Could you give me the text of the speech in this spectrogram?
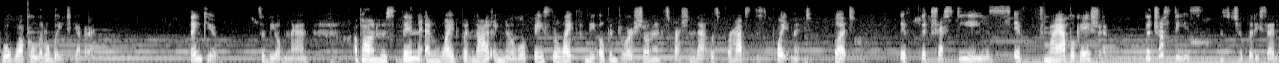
We'll walk a little way together. Thank you, said the old man, upon whose thin and white but not ignoble face the light from the open door shone an expression that was perhaps disappointment, but if the trustees, if my application. The trustees, Mr. Tilbury said,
